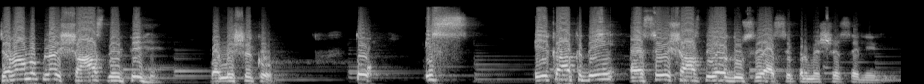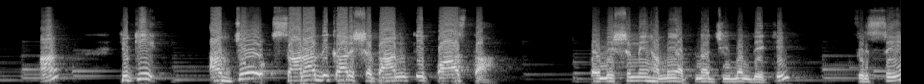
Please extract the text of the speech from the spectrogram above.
जब हम अपना विश्वास देते हैं परमेश्वर को। तो इस एक हाथ दे ऐसे विश्वास दिया और दूसरे हाथ से परमेश्वर से ले ली हाँ? क्योंकि अब जो सारा अधिकार शतान के पास था, परमेश्वर ने हमें अपना जीवन देके फिर से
